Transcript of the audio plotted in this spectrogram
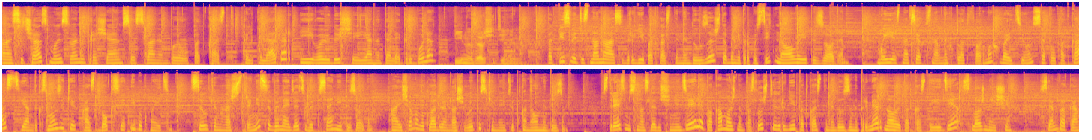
А сейчас мы с вами прощаемся. С вами был подкаст «Калькулятор» и его ведущая я, Наталья Грибуля. И Назар Щетинин. Подписывайтесь на нас и другие подкасты «Медузы», чтобы не пропустить новые эпизоды. Мы есть на всех основных платформах в iTunes, Apple Podcasts, Яндекс.Музыке, Кастбоксе и Букмейте. Ссылки на наши страницы вы найдете в описании эпизода. А еще мы выкладываем наши выпуски на YouTube-канал «Медуза». Встретимся на следующей неделе, пока можно послушать и другие подкасты «Медузы». Например, новый подкаст о еде «Сложно ищи». Всем пока.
